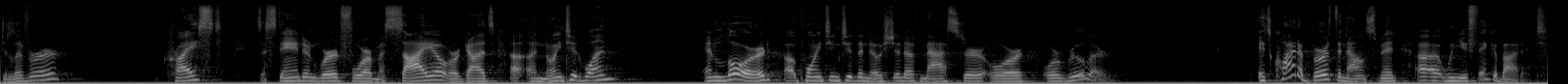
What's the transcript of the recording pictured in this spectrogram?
deliverer. Christ it's a stand in word for Messiah or God's uh, anointed one. And Lord, uh, pointing to the notion of master or, or ruler. It's quite a birth announcement uh, when you think about it.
